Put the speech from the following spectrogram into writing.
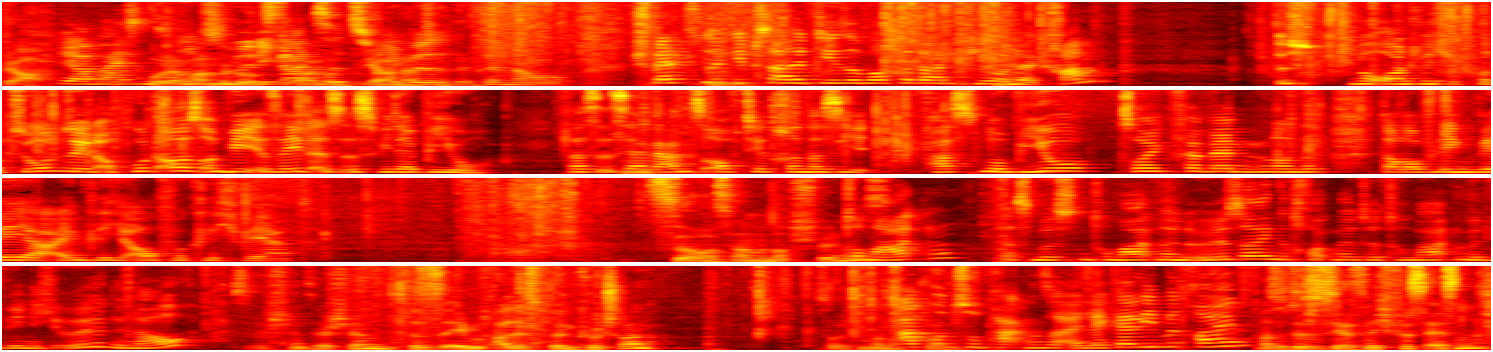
ja, Ja, meistens oder man nutzen wir die ganze ja, Zwiebel. natürlich. genau. Spätzle gibt es halt diese Woche dann 400 Gramm. Ist eine ordentliche Portion, sehen auch gut aus. Und wie ihr seht, es ist wieder Bio. Das ist ja ganz oft hier drin, dass sie fast nur Bio-Zeug verwenden. Und darauf legen wir ja eigentlich auch wirklich Wert. So, was haben wir noch Schönes? Tomaten. Das müssten Tomaten in Öl sein. Getrocknete Tomaten mit wenig Öl, genau. Sehr schön, sehr schön. Das ist eben alles für den Kühlschrank. Sollte man noch Ab und zu packen sie ein Leckerli mit rein. Also das ist jetzt nicht fürs Essen,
